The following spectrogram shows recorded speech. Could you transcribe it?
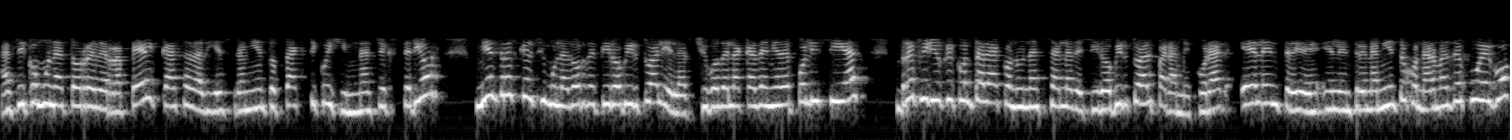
así como una torre de rapel, casa de adiestramiento táctico y gimnasio exterior, mientras que el simulador de tiro virtual y el archivo de la Academia de Policías refirió que contará con una sala de tiro virtual para mejorar el, el entrenamiento con armas de fuego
